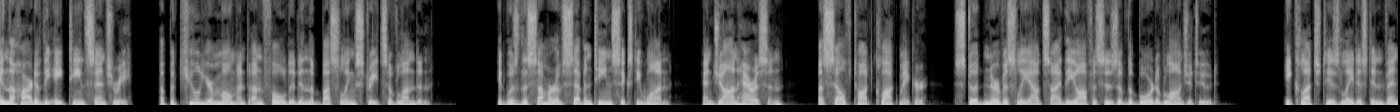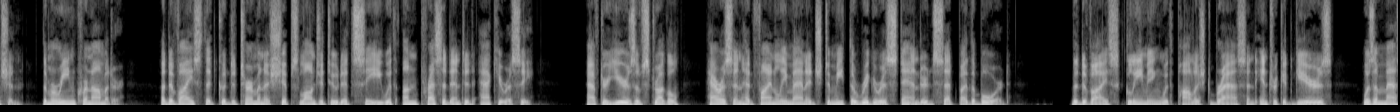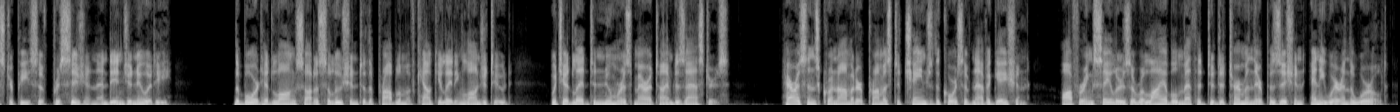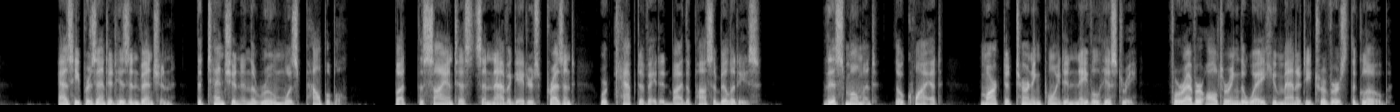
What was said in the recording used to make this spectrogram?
In the heart of the 18th century, a peculiar moment unfolded in the bustling streets of London. It was the summer of 1761, and John Harrison, a self-taught clockmaker, stood nervously outside the offices of the Board of Longitude. He clutched his latest invention, the marine chronometer, a device that could determine a ship's longitude at sea with unprecedented accuracy. After years of struggle, Harrison had finally managed to meet the rigorous standards set by the board. The device, gleaming with polished brass and intricate gears, was a masterpiece of precision and ingenuity. The board had long sought a solution to the problem of calculating longitude, which had led to numerous maritime disasters. Harrison's chronometer promised to change the course of navigation, offering sailors a reliable method to determine their position anywhere in the world. As he presented his invention, the tension in the room was palpable. But the scientists and navigators present were captivated by the possibilities. This moment, though quiet, marked a turning point in naval history, forever altering the way humanity traversed the globe.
